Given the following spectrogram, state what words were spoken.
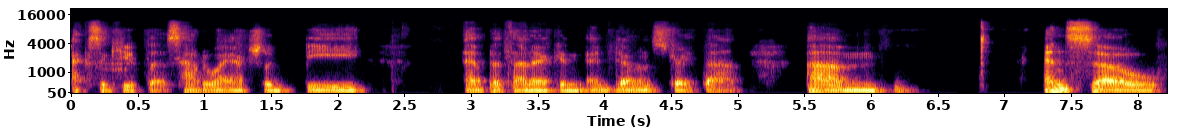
execute this? How do i actually be empathetic and, and demonstrate that? Um, and so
